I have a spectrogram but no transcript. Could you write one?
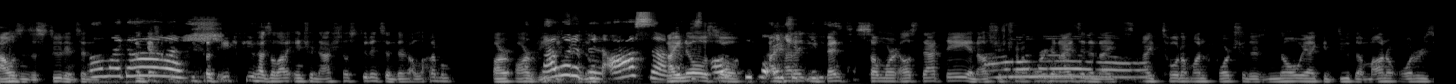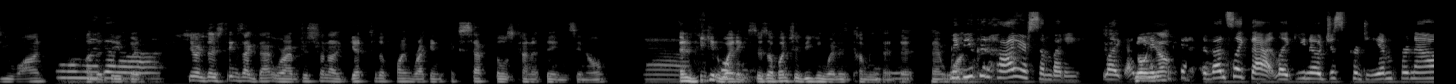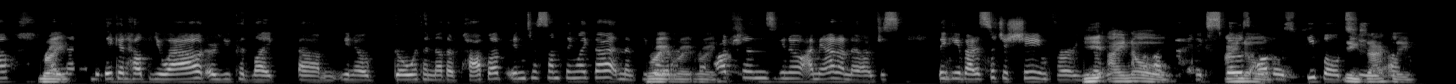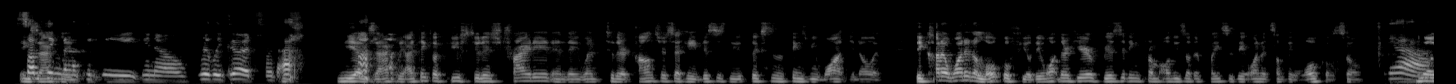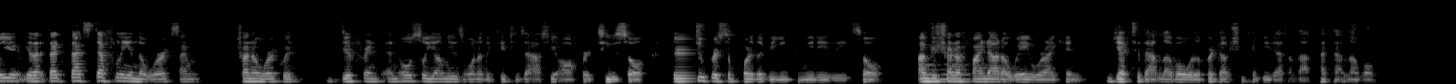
thousands of students. And oh my gosh! Because HPU has a lot of international students, and there are a lot of them are are vegan, That would have you know? been awesome. I know. So I had an event somewhere else that day, and I was just oh, trying to organize no. it. And I oh. I told them, unfortunately, there's no way I can do the amount of orders you want oh on the gosh. day. But you know, there's things like that where I'm just trying to get to the point where I can accept those kind of things. You know. Yeah. And vegan weddings. There's a bunch of vegan weddings coming that mm-hmm. that, that maybe want. you could hire somebody like I no, mean, yeah. Events like that, like you know, just per diem for now. Right. they could help you out, or you could like um, you know, go with another pop up into something like that, and then people right, right, right. options. You know, I mean, I don't know. I'm just thinking about it. It's such a shame for you yeah, know, I know, expose all those people to exactly. Um, something exactly. that could be, you know, really good for them. yeah, exactly. I think a few students tried it and they went to their counselor said, "Hey, this is the this is the things we want," you know, and they kind of wanted a local feel. They want they're here visiting from all these other places. They wanted something local. So yeah, you know, yeah, yeah that, that that's definitely in the works. I'm trying to work with different and Osoyami is one of the kitchens that actually offer too. So they're super supportive of the vegan community. So I'm just mm-hmm. trying to mm-hmm. find out a way where I can get to that level where the production can be that at that level.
